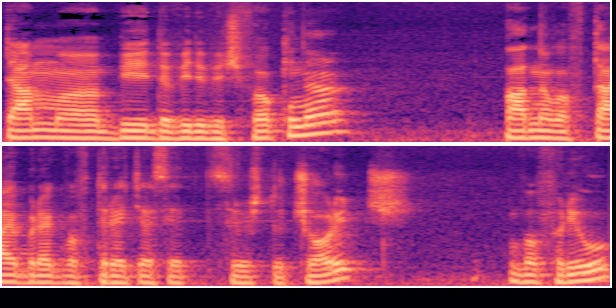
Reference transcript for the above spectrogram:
Там а, би Давидович Фокина, падна в тайбрек в третия сет срещу Чорич в Рио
